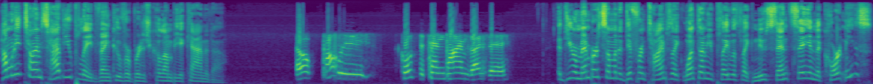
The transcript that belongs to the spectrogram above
How many times have you played Vancouver, British Columbia, Canada? Oh, probably close to ten times, I'd say. Uh, Do you remember some of the different times? Like one time you played with like Nu Sensae and the Courtneys.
